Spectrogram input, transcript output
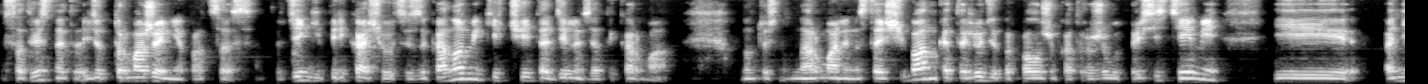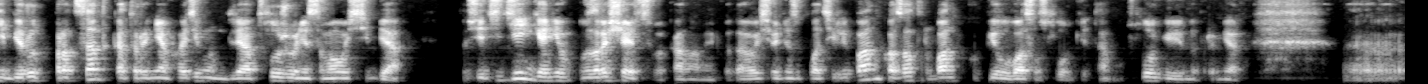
то, соответственно, это идет торможение процесса. Деньги перекачиваются из экономики в чей-то отдельно взятый карман. Ну, то есть нормальный настоящий банк – это люди, предположим, которые живут при системе, и они берут процент, который необходим для обслуживания самого себя. То есть эти деньги, они возвращаются в экономику. Да? Вы сегодня заплатили банку, а завтра банк купил у вас услуги. Там, услуги, например, э,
